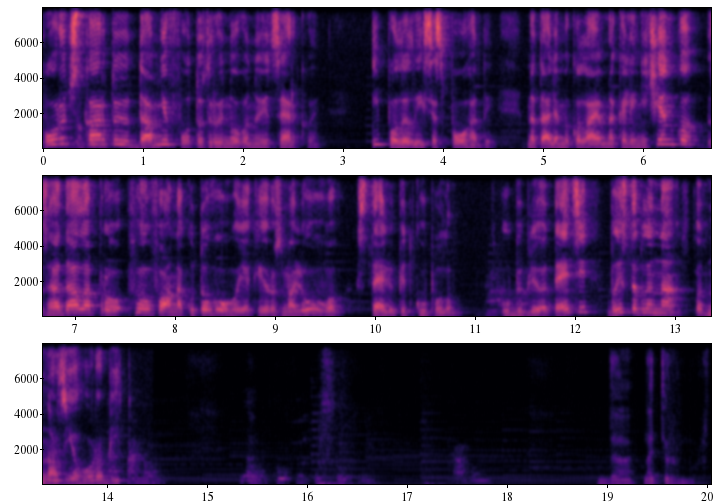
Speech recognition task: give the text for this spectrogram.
Поруч з картою давнє фото зруйнованої церкви. І полилися спогади. Наталя Миколаївна Калініченко згадала про Феофана Кутового, який розмальовував стелю під куполом. У бібліотеці виставлена одна з його робіт. Ну. Да, натюрморт.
